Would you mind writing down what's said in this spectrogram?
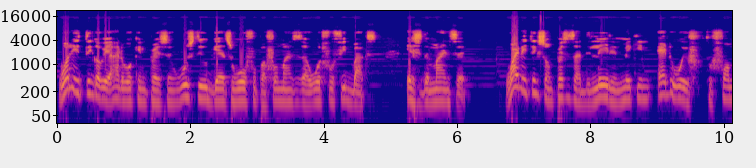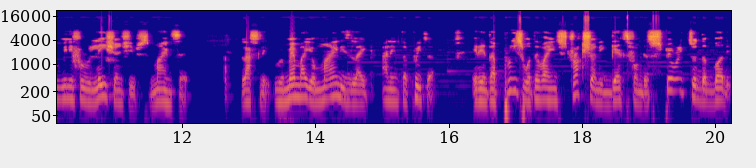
What do you think of a hardworking person who still gets woeful performances or woeful feedbacks? It's the mindset. Why do you think some persons are delayed in making headway to form meaningful relationships? Mindset. Lastly, remember your mind is like an interpreter. It interprets whatever instruction it gets from the spirit to the body.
